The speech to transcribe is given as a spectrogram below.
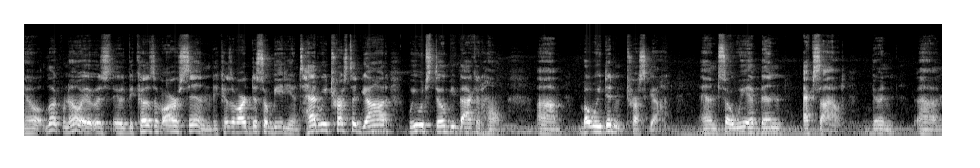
you know, look, no, it was it was because of our sin, because of our disobedience. Had we trusted God, we would still be back at home. Um, but we didn't trust God, and so we have been exiled, been uh,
